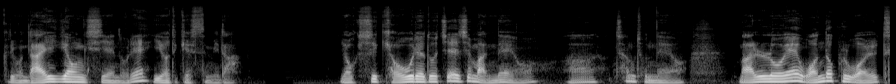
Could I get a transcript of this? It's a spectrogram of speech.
그리고 나희경 씨의 노래 이어 듣겠습니다. 역시 겨울에도 재즈 맞네요. 아, 참 좋네요. 말로의 Wonderful World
